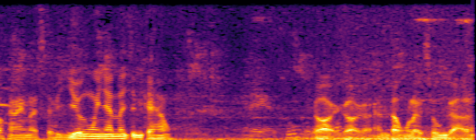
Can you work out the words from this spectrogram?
Có khả năng là sẽ bị dướng mấy nhánh ở trên cây không Rồi rồi rồi, anh đồng lên xuống gỡ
